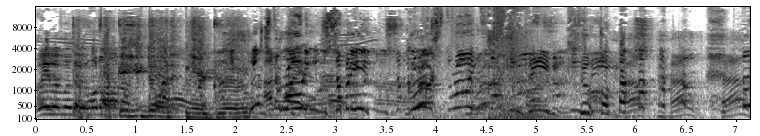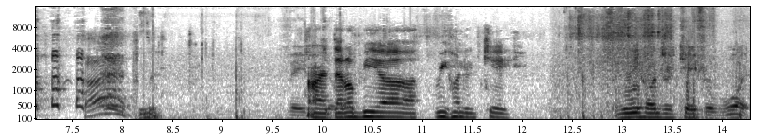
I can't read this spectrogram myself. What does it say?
Wait, wait, wait, wait, hold on. What are you doing in here, Groove? He's throwing I- somebody. Somebody's throwing fucking babies. Vape Alright, that'll be uh 300k. 300k for what?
